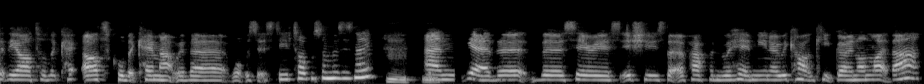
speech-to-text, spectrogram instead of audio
at the article that ca- article that came out with uh what was it Steve Thompson was his name? Mm, yeah. and yeah the the serious issues that have happened with him you know we can't keep going on like that.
